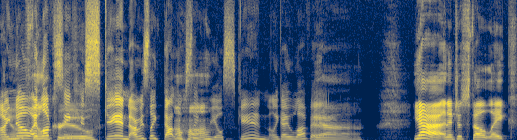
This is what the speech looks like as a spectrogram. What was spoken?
I know. I film loved seeing his skin. I was like, that looks Uh-huh. like real skin. Like I love it. Yeah. Yeah, and it just felt like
